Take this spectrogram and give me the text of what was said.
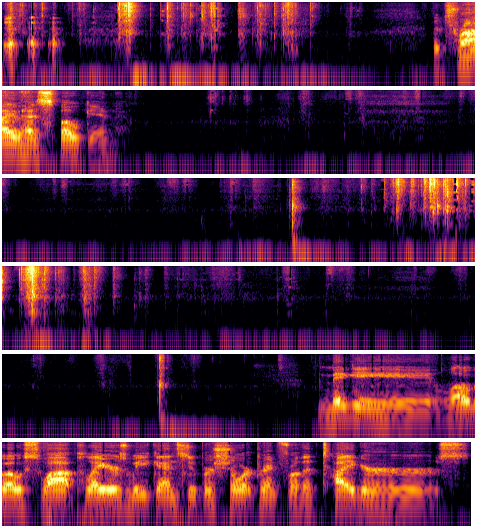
the tribe has spoken. Miggy, logo swap players weekend super short print for the Tigers.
